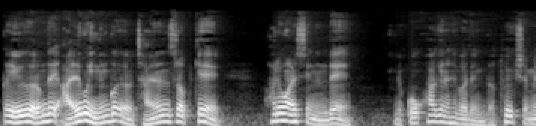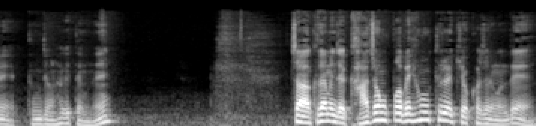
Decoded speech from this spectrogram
그러니까 이거 여러분들이 알고 있는 거예요. 자연스럽게 활용할 수 있는데 꼭 확인을 해봐야 됩니다. 토익 시험에 등장을 하기 때문에. 자, 그 다음에 이제 가정법의 형태를 기억하자는 건데,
